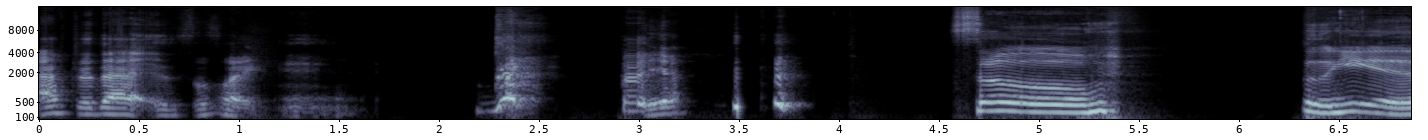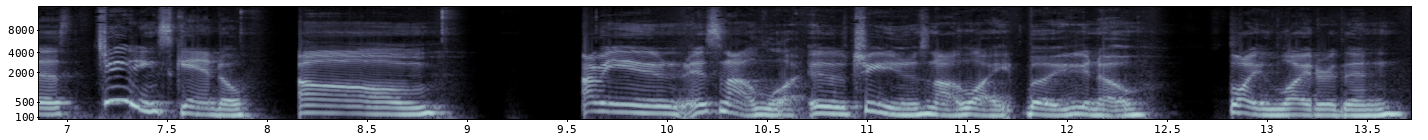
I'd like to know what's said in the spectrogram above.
After that, it's just like, eh. but yeah, so, so yeah, cheating scandal. Um, I mean, it's not light. uh, Cheating is not light, but you know, slightly lighter than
